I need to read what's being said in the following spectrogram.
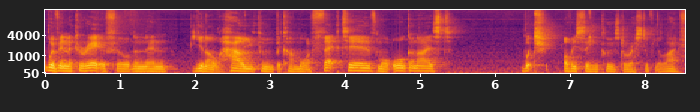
within the creative field and then you know how you can become more effective more organized which obviously includes the rest of your life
